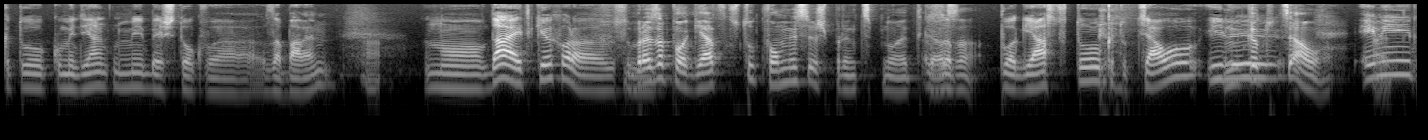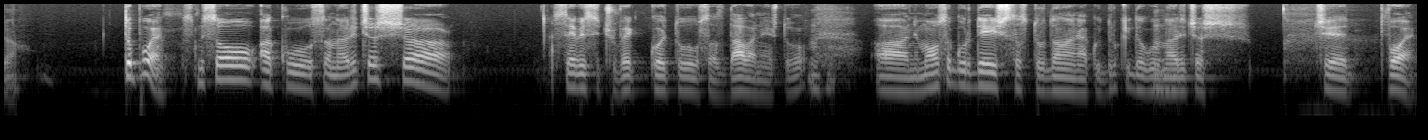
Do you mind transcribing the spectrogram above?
като комедиант не ми беше толкова забавен. Но да, и такива хора. Добре, за плагиатството, какво мислиш принципно е така? за, За... плагиатството като цяло или... Като цяло. Еми. Тъпо е. В смисъл, ако се наричаш а, себе си човек, който създава нещо, а, не мога да се гордееш с труда на някой друг и да го наричаш, че е твое.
